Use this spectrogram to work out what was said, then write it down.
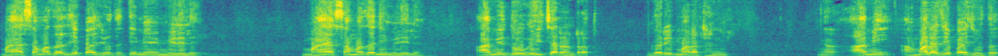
माया समाजाला जे पाहिजे होतं ते मी मिळेल. माया समाजाने मिळेल. आम्ही दोघंही चरण राहतो. गरीब मराठांनी आम्ही आम्हाला जे पाहिजे होतं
